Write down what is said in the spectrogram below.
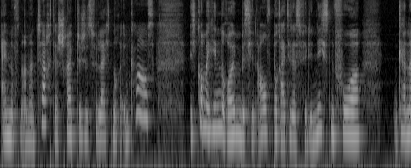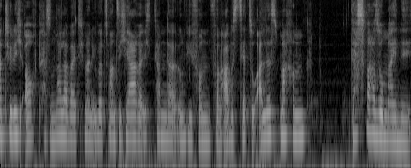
einen auf einen anderen Tag. Der Schreibtisch ist vielleicht noch im Chaos. Ich komme hin, räume ein bisschen auf, bereite das für den nächsten vor. Kann natürlich auch Personalarbeit, ich meine, über 20 Jahre, ich kann da irgendwie von, von A bis Z so alles machen. Das war so meine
